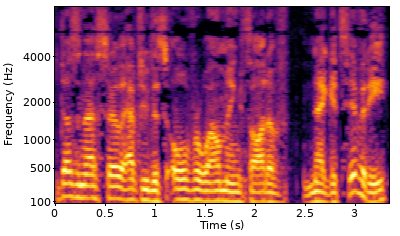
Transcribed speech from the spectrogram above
It doesn't necessarily have to be this overwhelming thought of negativity,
